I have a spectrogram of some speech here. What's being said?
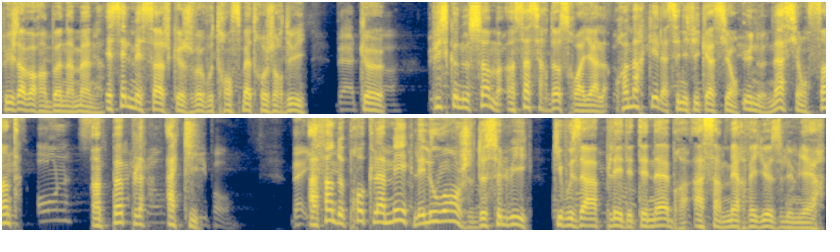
Puis-je avoir un bon Amen? Et c'est le message que je veux vous transmettre aujourd'hui. Que, puisque nous sommes un sacerdoce royal, remarquez la signification, une nation sainte, un peuple acquis, afin de proclamer les louanges de celui qui vous a appelé des ténèbres à sa merveilleuse lumière.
